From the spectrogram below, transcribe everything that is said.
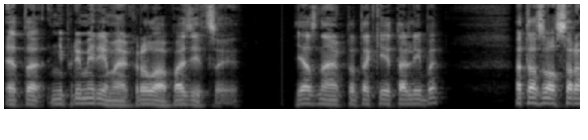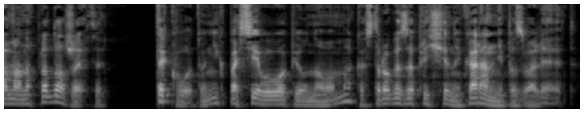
Это непримиримое крыло оппозиции. Я знаю, кто такие талибы. Отозвался Романов. Продолжайте. Так вот, у них посевы опиумного мака строго запрещены. Коран не позволяет.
